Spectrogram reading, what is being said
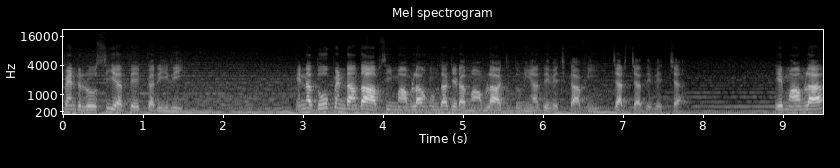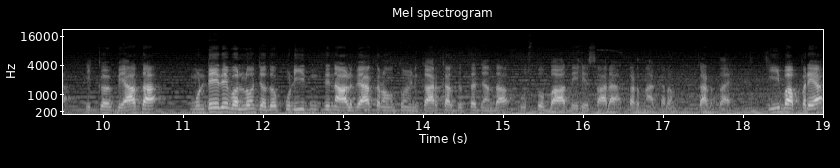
ਪਿੰਡ ਰੋਸੀ ਅਤੇ ਕਰੀਰੀ। ਇਹਨਾਂ ਦੋ ਪਿੰਡਾਂ ਦਾ ਆਪਸੀ ਮਾਮਲਾ ਹੁੰਦਾ ਜਿਹੜਾ ਮਾਮਲਾ ਅੱਜ ਦੁਨੀਆ ਦੇ ਵਿੱਚ ਕਾਫੀ ਚਰਚਾ ਦੇ ਵਿੱਚ ਆ। ਇਹ ਮਾਮਲਾ ਇੱਕ ਵਿਆਹ ਦਾ, ਮੁੰਡੇ ਦੇ ਵੱਲੋਂ ਜਦੋਂ ਕੁੜੀ ਦੇ ਨਾਲ ਵਿਆਹ ਕਰਾਉਣ ਤੋਂ ਇਨਕਾਰ ਕਰ ਦਿੱਤਾ ਜਾਂਦਾ, ਉਸ ਤੋਂ ਬਾਅਦ ਇਹ ਸਾਰਾ ਘਟਨਾਕ੍ਰਮ ਘਟਦਾ ਹੈ। ਕੀ ਵਾਪਰਿਆ,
